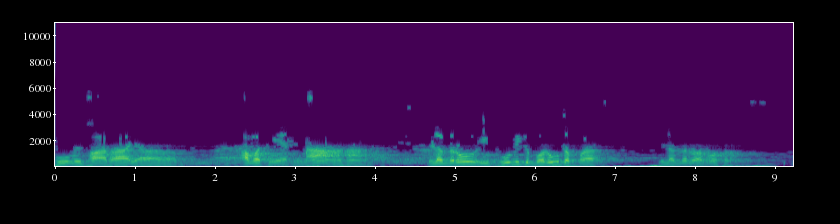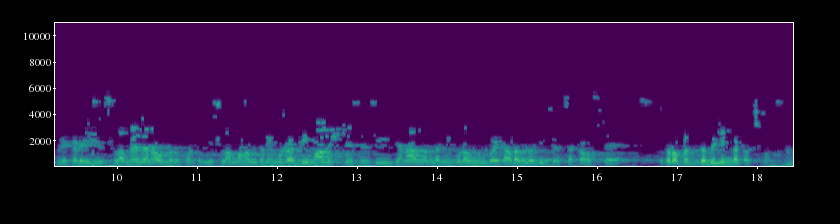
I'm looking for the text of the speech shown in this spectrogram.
భూమి భారాయ అవతీర్ణా. వీళ్ళందరూ ఈ భూమికి బరువు తప్ప వీళ్ళందరూ అనవసరం. ఇప్పుడు ఇక్కడ ఈ స్లమ్ ఏదైనా ఉందనుకోండి ఈ స్లమ్ అందరినీ కూడా డిమాలిష్ చేసేసి జనాలందరినీ కూడా ఊరు బయట అడవిలో దింపేసి చక్క వస్తే ఇక్కడ ఒక పెద్ద బిల్డింగ్ కట్టచ్చు మనం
